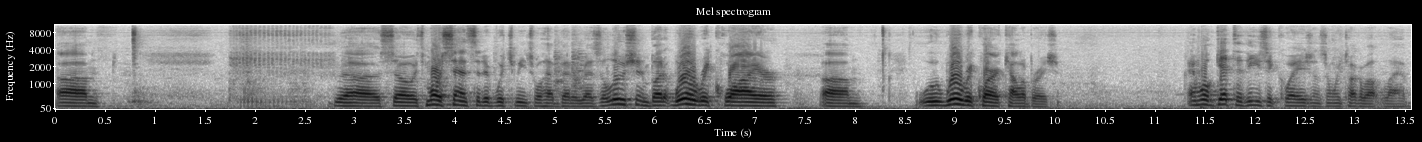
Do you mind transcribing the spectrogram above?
Um, uh, so it's more sensitive, which means we'll have better resolution, but it will require um, will require calibration. And we'll get to these equations when we talk about lab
